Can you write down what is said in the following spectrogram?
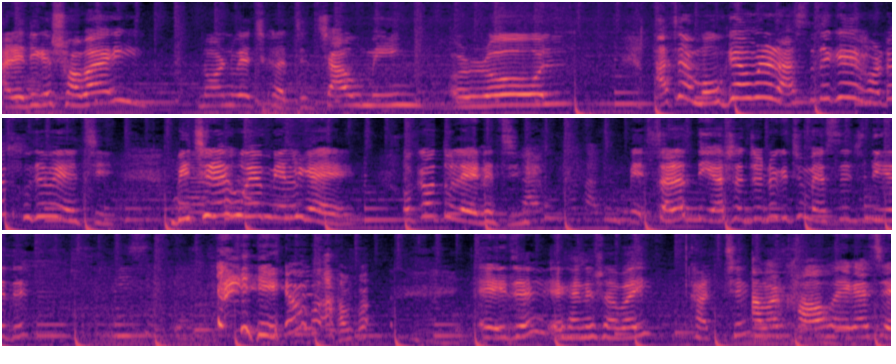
আর এদিকে সবাই নন ভেজ খাচ্ছে। Chowmein, roll. আচ্ছা মৌকে আমরা রাস্তা থেকে হঠাৎ খুঁজে পেয়েছি। বিছিড়ে হুয়ে মিল গে ওকেও তুলে এনেছি। বেচারা তিয়াসার জন্য কিছু মেসেজ দিয়ে দে। এই যে, এখানে সবাই খাচ্ছে। আমার খাওয়া হয়ে গেছে।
